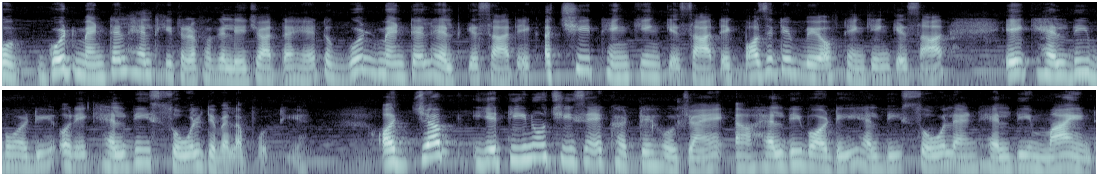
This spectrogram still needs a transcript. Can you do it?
وہ گڈ مینٹل ہیلتھ کی طرف اگر لے جاتا ہے تو گڈ مینٹل ہیلتھ کے ساتھ، ایک اچھی تھنکنگ کے ساتھ، ایک پازیٹیو وے آف تھنکنگ کے ساتھ ایک ہیلدی باڈی اور ایک ہیلدی سول ڈیولپ ہوتی ہے۔ اور جب یہ تینوں چیزیں اکٹھے ہو جائیں healthy body healthy soul and healthy mind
